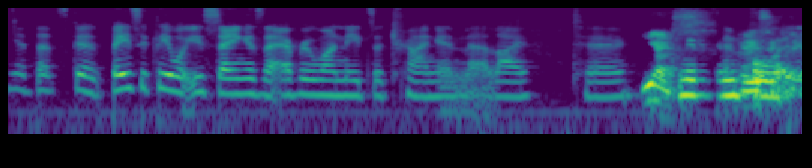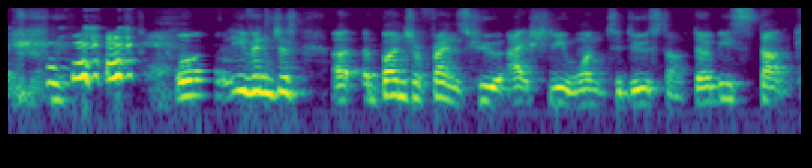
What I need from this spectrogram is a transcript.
Yeah that's good. Basically what you're saying is that everyone needs a trang in their life to yes or even just a, a, bunch of friends who actually want to do stuff. Don't be stuck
